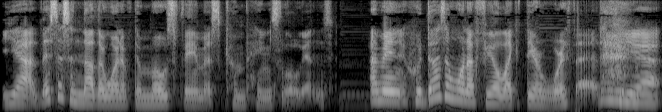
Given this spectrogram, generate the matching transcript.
Yeah, this is another one of the most famous campaign slogans. I mean, who doesn't want to feel like they're worth it? yeah,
